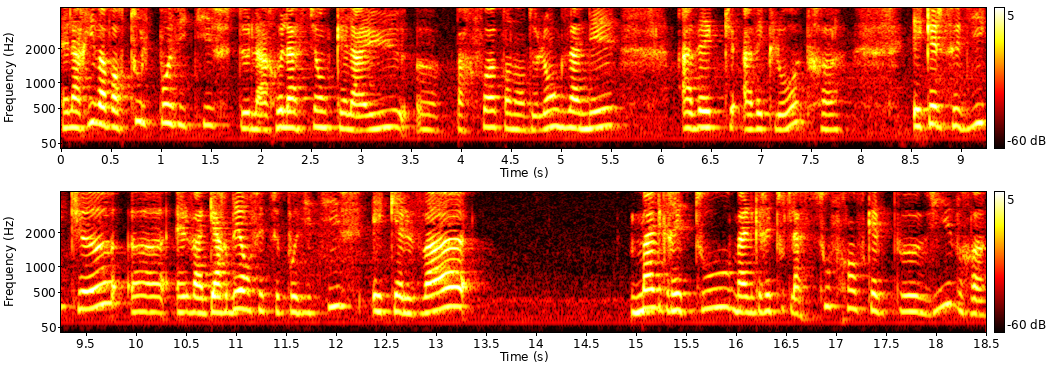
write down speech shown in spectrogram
elle arrive à voir tout le positif de la relation qu'elle a eue euh, parfois pendant de longues années avec, avec l'autre, et qu'elle se dit que euh, elle va garder en fait ce positif et qu'elle va malgré tout, malgré toute la souffrance qu'elle peut vivre,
